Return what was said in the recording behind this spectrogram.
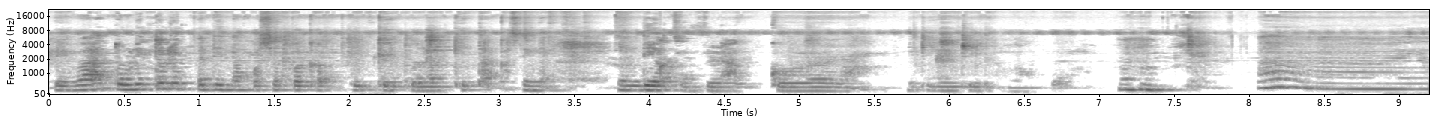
Diba? Tuloy-tuloy pa din ako sa pag-upload kahit walang kita kasi nga hindi ako vlogger. Nag-enjoy lang ako. Bye!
